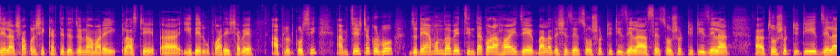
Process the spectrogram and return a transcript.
জেলার সকল শিক্ষার্থীদের জন্য আমার এই ক্লাসটি ঈদের উপহার হিসাবে আপলোড করছি। আমি চেষ্টা করব যদি এমনভাবে চিন্তা করা হয় যে বাংলাদেশে যে চৌষট্টিটি জেলা আছে, চৌষট্টিটি জেলার চৌষট্টিটি জেলা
